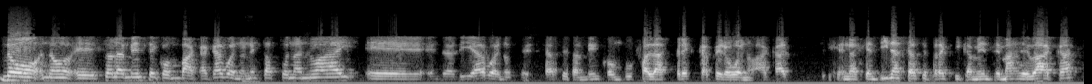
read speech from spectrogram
No, no, eh, solamente con vaca. Acá, bueno, en esta zona no hay. Eh, en realidad, bueno, se, se, hace también con búfala fresca, pero bueno, acá en Argentina se hace prácticamente más de vaca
